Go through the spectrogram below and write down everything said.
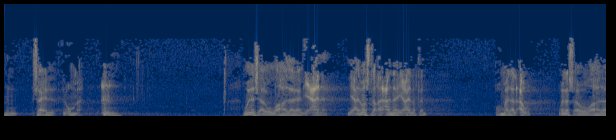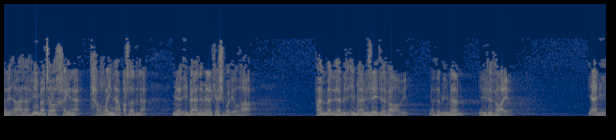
من سائر الأمة. ونسأل الله لنا الإعانة. الإعانة مصدر أعان إعانة ومعنى العون. ونسأل الله الإعانة فيما توخينا تحرينا وقصدنا من الإبانة من الكشف والإظهار. عن مذهب الإمام زيد الفرضي. مذهب الإمام يعني في الفرائض. يعني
